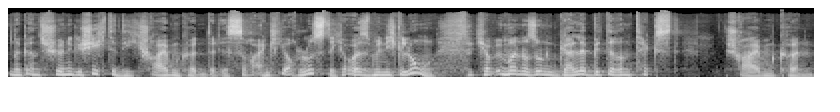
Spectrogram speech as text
eine ganz schöne Geschichte, die ich schreiben könnte. Das ist doch eigentlich auch lustig, aber es ist mir nicht gelungen. Ich habe immer nur so einen gallebitteren Text schreiben können.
